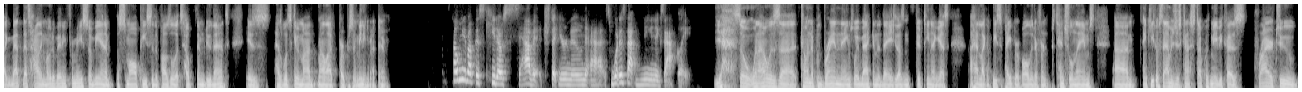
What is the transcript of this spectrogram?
like that that's highly motivating for me so being a, a, small piece of the puzzle that's helped them do that is has what's given my my life purpose and meaning right there tell me about this keto savage that you're known as what does that mean exactly yeah so when i was uh, coming up with brand names way back in the day 2015 i guess i had like a piece of paper of all the different potential names um, and keto savage just kind of stuck with me because prior to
